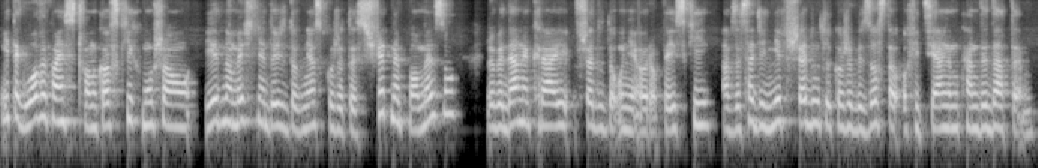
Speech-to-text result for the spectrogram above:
I te głowy państw członkowskich muszą jednomyślnie dojść do wniosku, że to jest świetny pomysł, żeby dany kraj wszedł do Unii Europejskiej, a w zasadzie nie wszedł, tylko żeby został oficjalnym kandydatem.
